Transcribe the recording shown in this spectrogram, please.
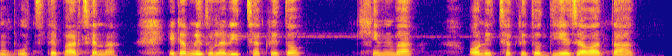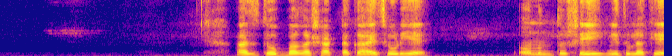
বুঝতে পারছে না, এটা মৃদুলার ইচ্ছাকৃত কিংবা অনিচ্ছাকৃত দিয়ে যাওয়ার দাগ? আজ ধোপভাঙা শার্টটা গায়ে চড়িয়ে অনন্ত সেই মৃদুলাকে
